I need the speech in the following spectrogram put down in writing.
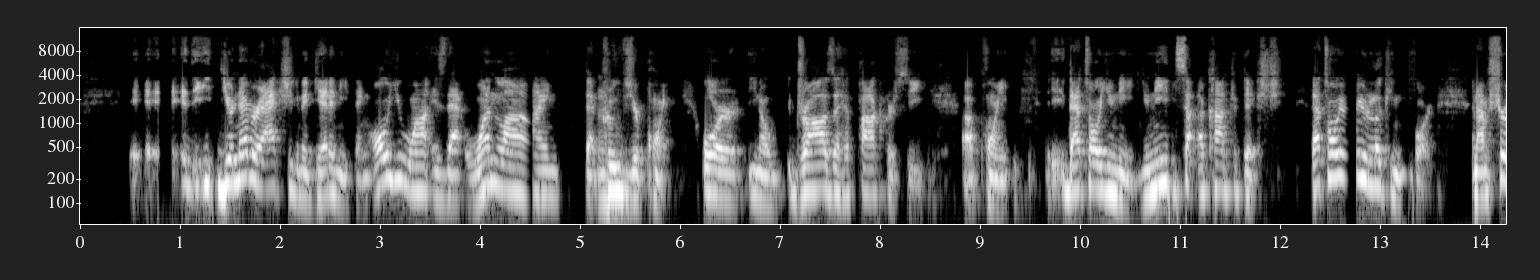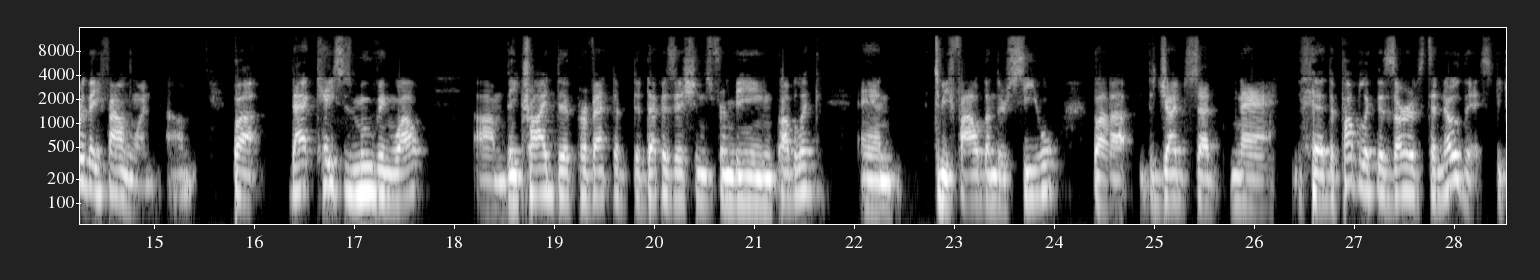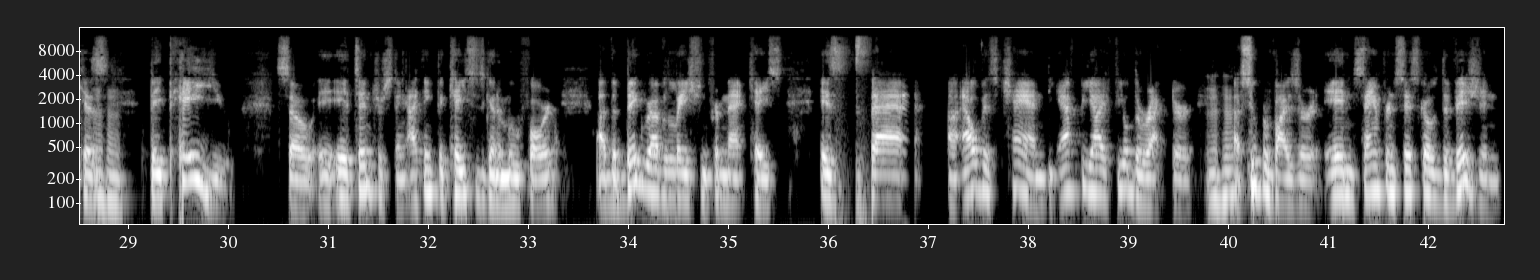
it, it, you're never actually going to get anything. All you want is that one line that mm-hmm. proves your point or you know draws a hypocrisy uh, point that's all you need you need a contradiction that's all you're looking for and i'm sure they found one um, but that case is moving well um, they tried to prevent the, the, depositions from being public and to be filed under seal but the judge said nah the public deserves to know this because mm-hmm. they pay you so it's interesting. I think the case is going to move forward. Uh, the big revelation from that case is that uh, Elvis Chan, the FBI field director, mm-hmm. uh, supervisor in San Francisco's division,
